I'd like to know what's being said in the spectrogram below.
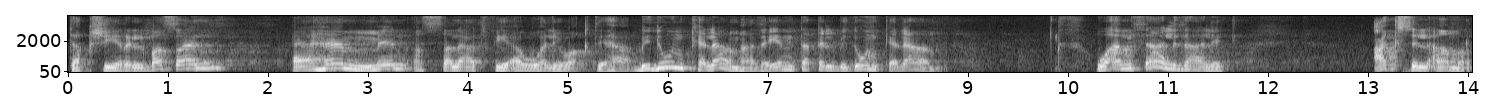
تقشير البصل أهم من الصلاة في أول وقتها. بدون كلام هذا ينتقل بدون كلام. وأمثال ذلك. عكس الأمر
